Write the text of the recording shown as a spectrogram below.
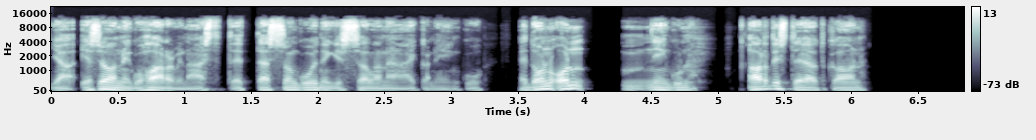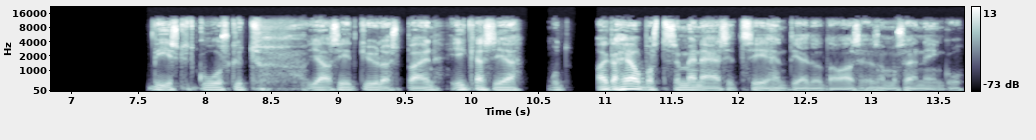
Ja, ja se on niin kuin harvinaista, että, että tässä on kuitenkin sellainen aika, niin kuin, että on, on niin kuin artisteja, jotka on 50-60 ja siitäkin ylöspäin ikäisiä, mutta aika helposti se menee sitten siihen tietyllä tavalla semmoiseen niinku,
